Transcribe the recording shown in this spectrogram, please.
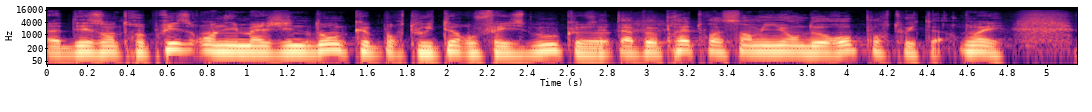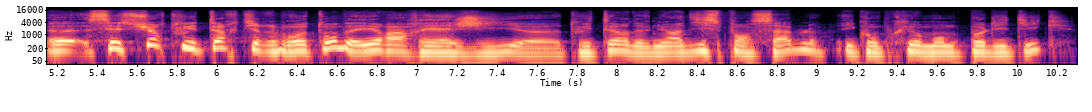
euh, des entreprises. On imagine donc que pour Twitter ou Facebook... Euh, C'est à peu près 300 millions d'euros pour Twitter. Oui. C'est sur Twitter, Thierry Breton d'ailleurs a réagi. Twitter est devenu indispensable, y compris au monde politique.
